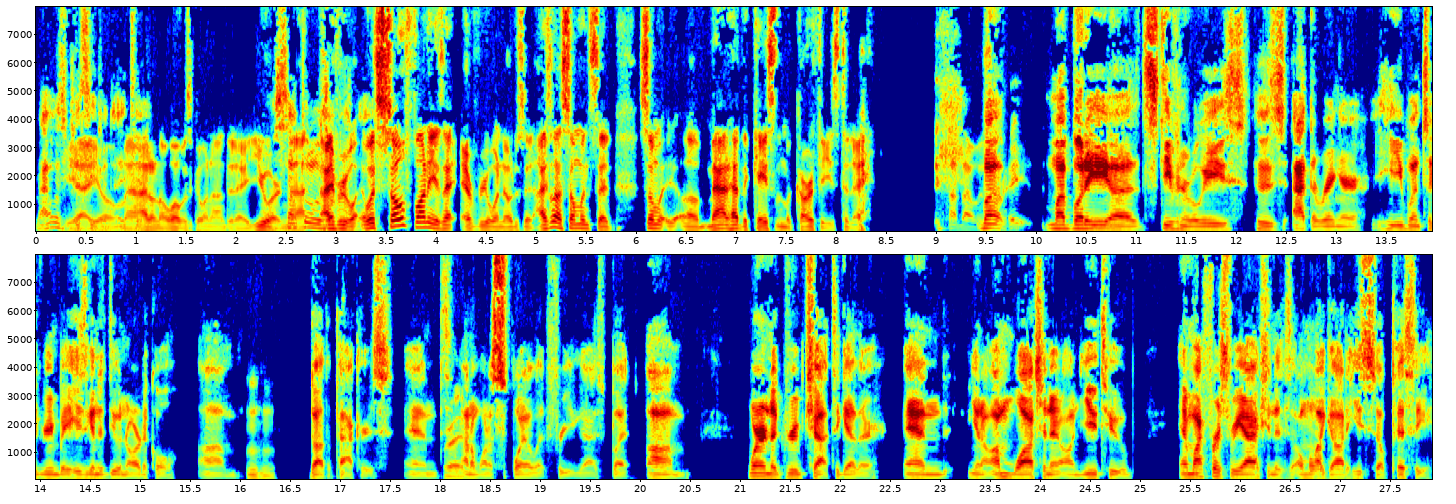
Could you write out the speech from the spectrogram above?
Matt was yeah, yo, today, man, too. I don't know what was going on today. You are Something not everyone. What's so funny is that everyone noticed it. I saw someone said some uh, Matt had the case of the McCarthy's today. my, great. my buddy uh Steven Ruiz, who's at the Ringer, he went to Green Bay. He's going to do an article um mm-hmm. about the Packers, and right. I don't want to spoil it for you guys, but um we're in a group chat together, and you know I'm watching it on YouTube, and my first reaction is, "Oh my god, he's so pissy."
